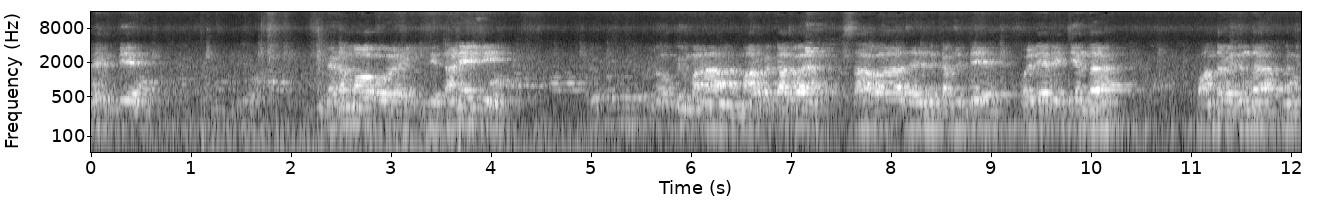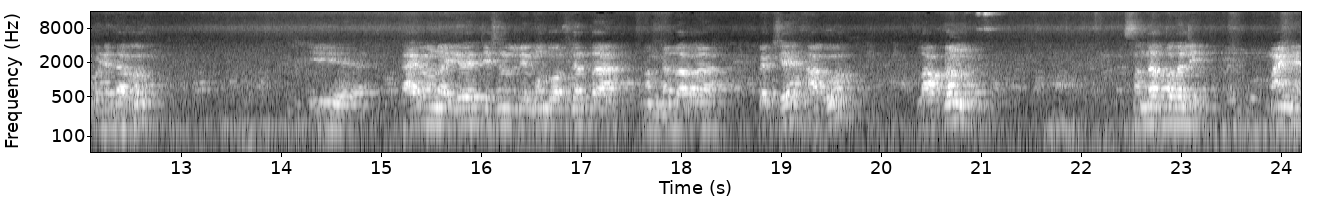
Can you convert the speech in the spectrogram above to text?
ಅದೇ ರೀತಿ ಮೇಡಮ್ ಅವರು ಇಲ್ಲಿ ಠಾಣೆಯಲ್ಲಿ ನೌಕರಿ ಮಾಡಬೇಕಾದ್ರೆ ಸಾರ್ವಜನಿಕರ ಜೊತೆ ಒಳ್ಳೆಯ ರೀತಿಯಿಂದ, ಬಾಂಧವ್ಯದಿಂದ ಹೊಂದಿಕೊಂಡಿದ್ದರು. ಈ ಕಾರ್ಯವನ್ನು ಇದೇ ಸ್ಟೇಷನಲ್ಲಿ ಮುಂದುವರಿಸಲಿ ಅಂತ ನಮ್ಮೆಲ್ಲರ ಅಪೇಕ್ಷೆ ಹಾಗೂ ಲಾಕ್ಡೌನ್ ಸಂದರ್ಭದಲ್ಲಿ ಮಾನ್ಯ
